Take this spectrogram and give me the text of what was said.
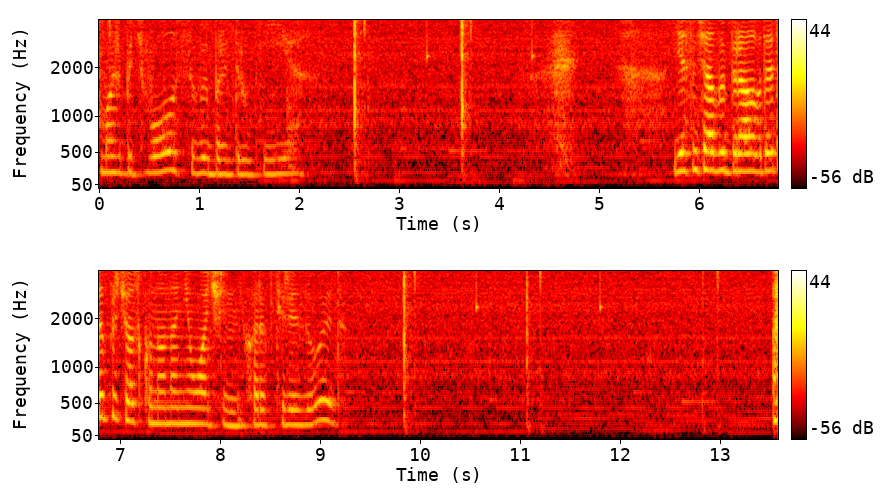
может быть волосы выбрать другие. Я сначала выбирала вот эту прическу, но она не очень характеризует.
